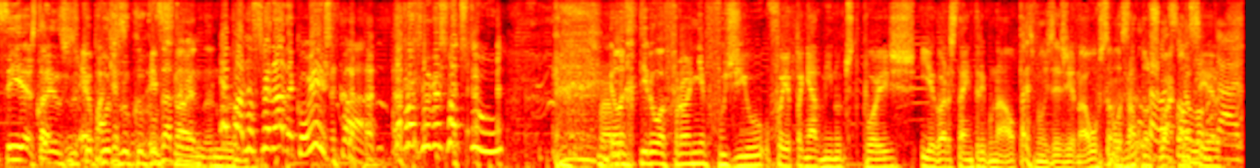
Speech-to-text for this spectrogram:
Sim, a história dos É pá, capuzes do Ku Klux Klan. Exatamente. É pá, não se vê nada com isto, pá. A próxima vez fazes tu. Ele retirou a fronha, fugiu, foi apanhado minutos depois e agora está em tribunal. Parece-me um exagero, não é? O assalto não chegou a Estava só a acontecer. brincar.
